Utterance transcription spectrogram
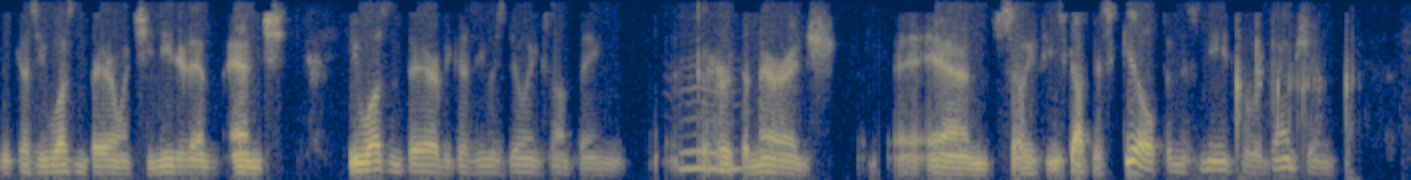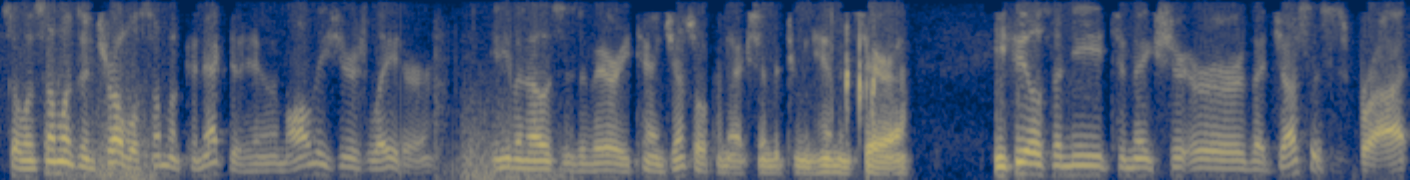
because he wasn't there when she needed him, and sh he wasn't there because he was doing something to hurt Mm. the marriage, and so he's got this guilt and this need for redemption. So when someone's in trouble, someone connected him. All these years later, even though this is a very tangential connection between him and Sarah, he feels the need to make sure that justice is brought,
